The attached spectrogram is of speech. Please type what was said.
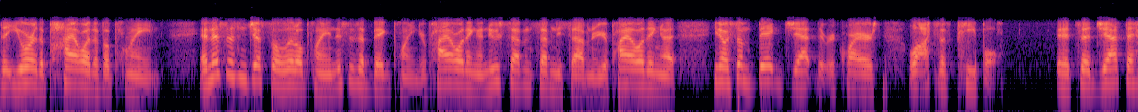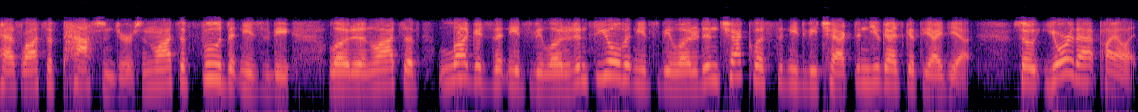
that you're the pilot of a plane. And this isn't just a little plane. This is a big plane. You're piloting a new 777, or you're piloting a, you know, some big jet that requires lots of people. It's a jet that has lots of passengers and lots of food that needs to be loaded and lots of luggage that needs to be loaded and fuel that needs to be loaded and checklists that need to be checked and you guys get the idea. So you're that pilot.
